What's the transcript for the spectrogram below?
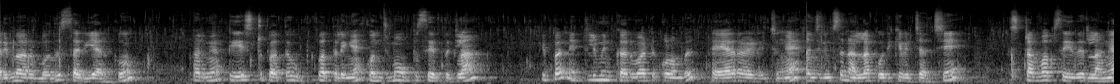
பரிமாறும் போது சரியாக இருக்கும். பாருங்கள் டேஸ்ட்டு பார்த்தா உப்பு பத்தலைங்க. கொஞ்சமாக உப்பு சேர்த்துக்கலாம். இப்போ நெத்திலி மீன் கருவாட்டு குழம்பு தயாராகிடுச்சுங்க அஞ்சு நிமிஷம் நல்லா கொதிக்க வச்சாச்சு. ஸ்டவ் ஆஃப் செய்திடலாங்க.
